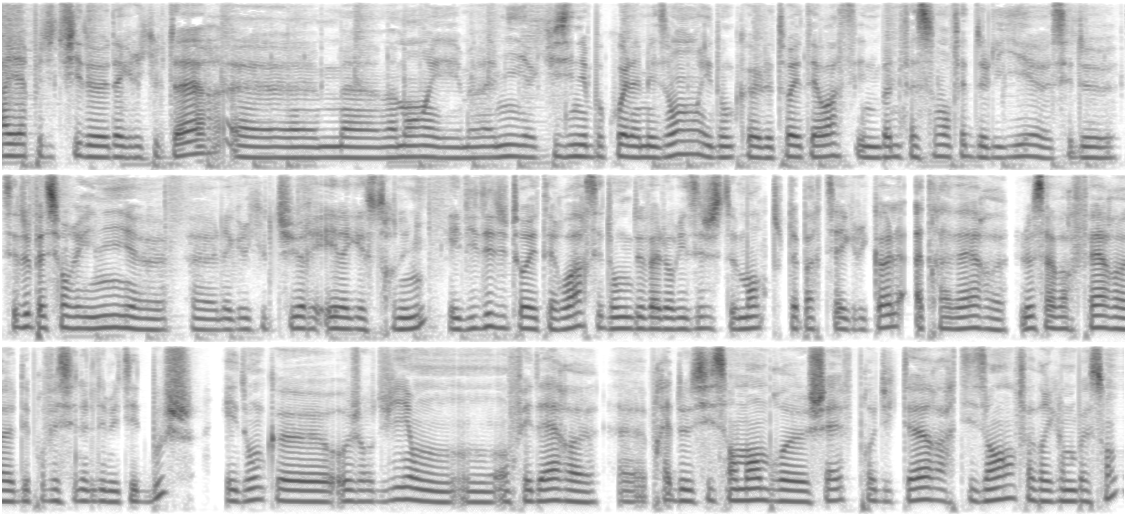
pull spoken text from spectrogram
arrière-petite-fille d'agriculteur. ma maman et ma mamie cuisinaient beaucoup à la maison et donc le Tour des Terroirs, c'est une bonne façon en fait de lier ces, deux, ces deux passions réunies, l'agriculture et, et la gastronomie. Et l'idée du Tour des Terroirs, c'est donc de valoriser justement toute partie agricole à travers euh, le savoir-faire euh, des professionnels des métiers de bouche. Et donc euh, aujourd'hui, on, on, on, fédère euh, près de 600 membres chefs, producteurs, artisans, fabricants de boissons,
